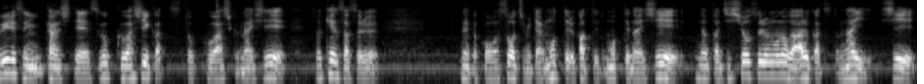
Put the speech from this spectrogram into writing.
ウイルスに関してすごく詳しいかっつうと詳しくないし、それ検査するなんかこう装置みたいに持ってるかっていうと持ってないし、なんか実証するものがあるかっていうとないし、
